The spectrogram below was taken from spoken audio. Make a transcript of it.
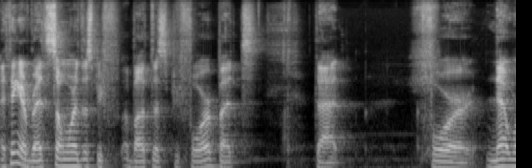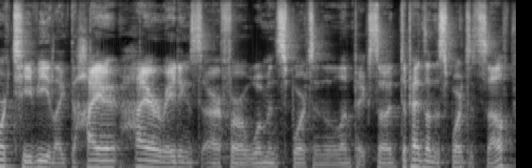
I think I read somewhere this bef- about this before, but that for network TV, like the higher higher ratings are for women's sports in the Olympics. So it depends on the sports itself,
